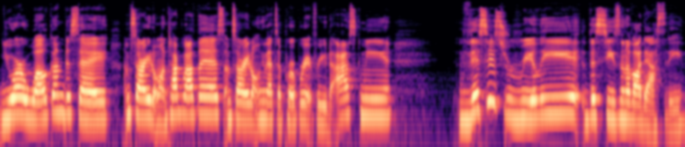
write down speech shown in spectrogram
You are welcome to say, I'm sorry, I don't want to talk about this. I'm sorry, I don't think that's appropriate for you to ask me. This is really the season of audacity.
